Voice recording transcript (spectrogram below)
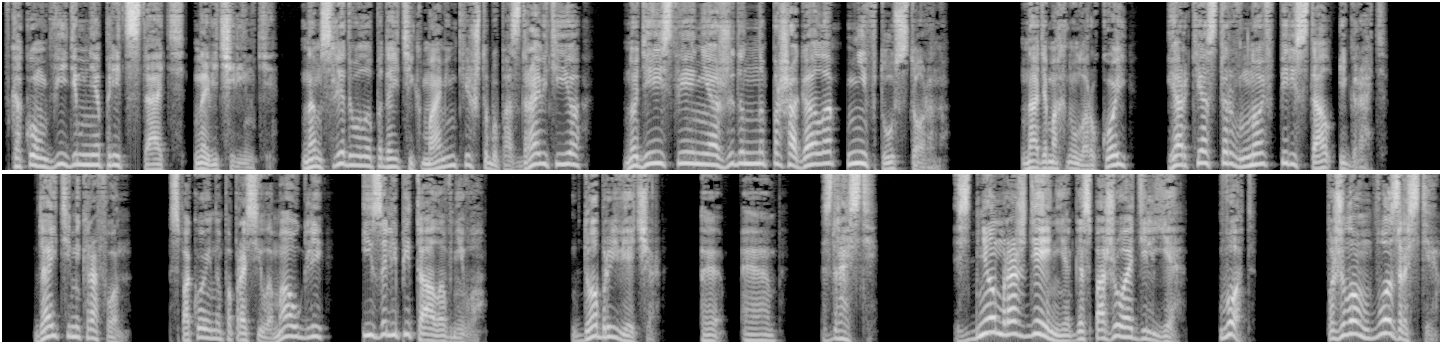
в каком виде мне предстать на вечеринке. Нам следовало подойти к маменьке, чтобы поздравить ее, но действие неожиданно пошагало не в ту сторону. Надя махнула рукой, и оркестр вновь перестал играть. «Дайте микрофон», — спокойно попросила Маугли и залепетала в него. «Добрый вечер. Э, э, здрасте. С днем рождения, госпожу Аделье. Вот, в пожилом возрасте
